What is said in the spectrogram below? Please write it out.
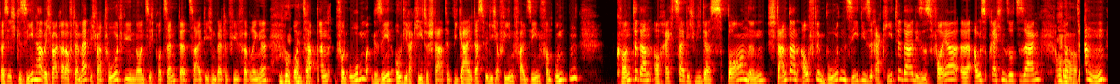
dass ich gesehen habe, ich war gerade auf der Map, ich war tot, wie 90 Prozent der Zeit, die ich in Battlefield verbringe, und habe dann von oben gesehen, oh, die Rakete startet, wie geil, das will ich auf jeden Fall sehen von unten konnte dann auch rechtzeitig wieder spawnen, stand dann auf dem Boden, sehe diese Rakete da, dieses Feuer äh, ausbrechen sozusagen. Ja. Und dann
